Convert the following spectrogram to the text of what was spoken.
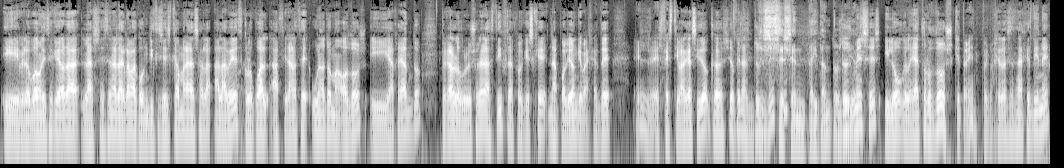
y, pero bueno, dice que ahora las escenas las graba con 16 cámaras a la, vez, con lo cual al final hace una toma o dos y arreando, pero claro, lo curioso era las cifras, porque es que Napoleón, que imagínate el, festival que ha sido, creo que ha sido apenas dos meses. Sesenta y tantos Dos meses, y luego Gladiator 2, que también, pues imagínate las escenas que tiene.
